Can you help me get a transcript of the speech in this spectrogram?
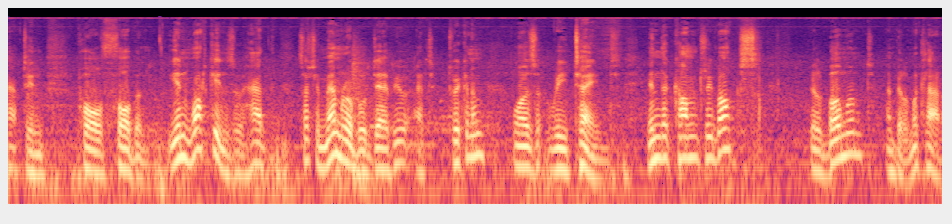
captain Paul Thorburn. Ian Watkins, who had such a memorable debut at Twickenham, was retained. In the commentary box, Bill Beaumont and Bill McLaren.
